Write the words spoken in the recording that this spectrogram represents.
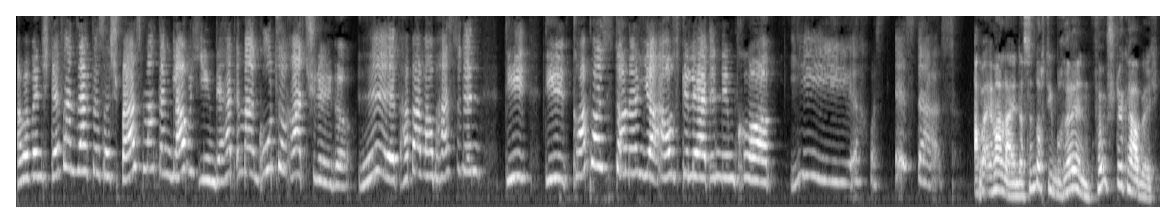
Aber wenn Stefan sagt, dass das Spaß macht, dann glaube ich ihm. Der hat immer gute Ratschläge. Äh, Papa, warum hast du denn die, die Komposttonne hier ausgeleert in dem Korb? Ih, ach, was ist das? Aber Emmerlein, das sind doch die Brillen. Fünf Stück habe ich.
